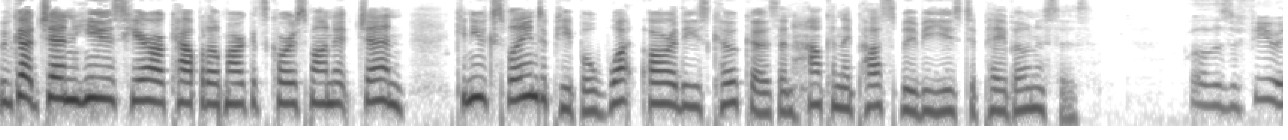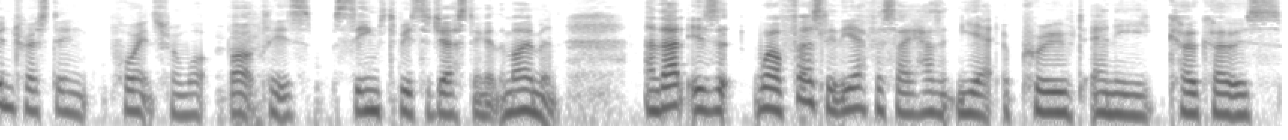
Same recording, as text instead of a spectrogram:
We've got Jen Hughes here, our capital markets correspondent. Jen, can you explain to people what are these COCOs and how can they possibly be used to pay bonuses? Well, there's a few interesting points from what Barclays seems to be suggesting at the moment. And that is, well, firstly, the FSA hasn't yet approved any COCOs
